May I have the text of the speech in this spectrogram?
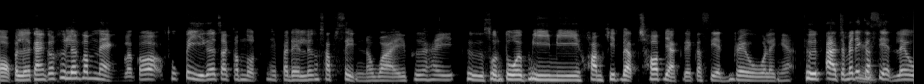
บอกไปเลยกันก็คือเรื่องตำแหน่ง แล้วก็ทุกปีก็จะกำหนดในประเด็นเรื่องทรัพย์สินเอาไว้ เพื่อให้คือส่วนตัวมีมีความคิดแบบชอบอยากจะเกษียณเร็วอะไรเงี้ยคืออาจจะไม่ได้อืมเกษียณเร็ว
